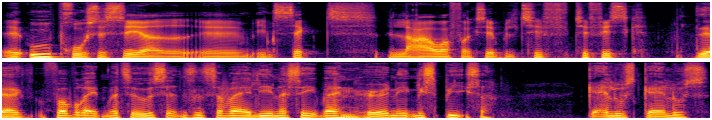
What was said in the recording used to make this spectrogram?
øh, uprocesserede øh, insektlarver for eksempel til, til fisk. Det er forberedt mig til udsendelsen, så var jeg lige inde og se, hvad en høne egentlig spiser. Gallus gallus.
